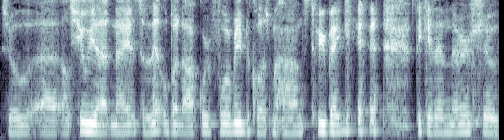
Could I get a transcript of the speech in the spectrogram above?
so uh, I'll show you that now it's a little bit awkward for me because my hand's too big to get in there so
